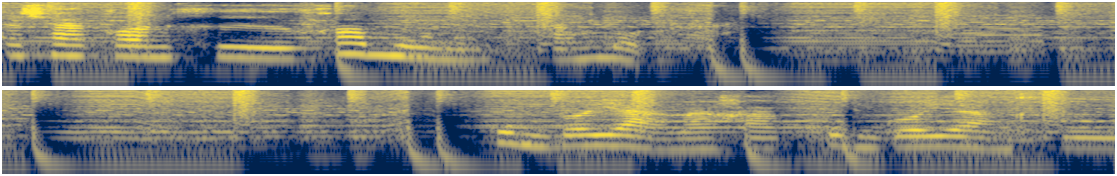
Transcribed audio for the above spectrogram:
ประชากรคือข้อมูลทั้งหมดค่ะ กลุ่มตัวอย่างนะคะ กลุ่มตัวอย่างคือ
